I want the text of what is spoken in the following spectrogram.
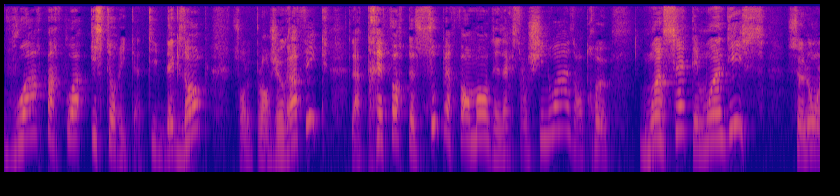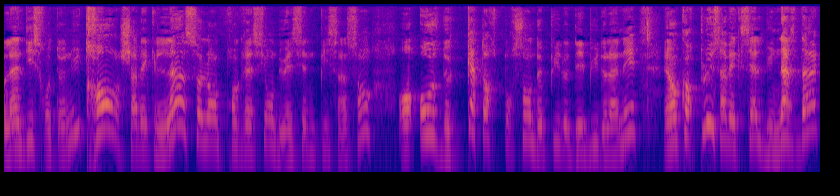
voire parfois historiques. À titre d'exemple, sur le plan géographique, la très forte sous-performance des actions chinoises entre moins 7 et moins 10 selon l'indice retenu, tranche avec l'insolente progression du S&P 500 en hausse de 14% depuis le début de l'année et encore plus avec celle du Nasdaq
